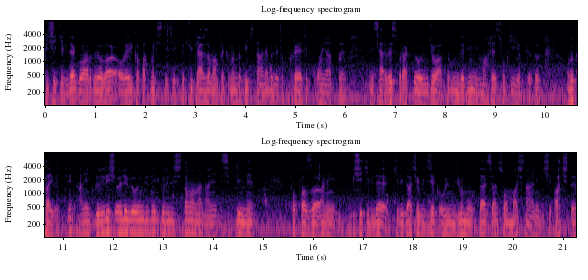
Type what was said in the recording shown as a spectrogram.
bir şekilde Guardiola orayı kapatmak isteyecektir. Çünkü her zaman takımında bir tane böyle çok kreatif oynattığı, hani serbest bıraktığı oyuncu vardı. Bunu dediğin gibi Mahrez çok iyi yapıyordu. Onu kaybetti. Hani Grealish öyle bir oyuncu değil. Grealish tamamen hani disiplinli, çok fazla hani bir şekilde kilidi açabilecek oyuncu mu dersen son maçta hani bir şey açtı.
